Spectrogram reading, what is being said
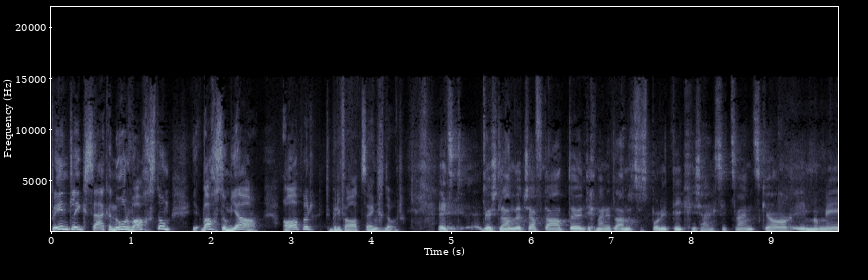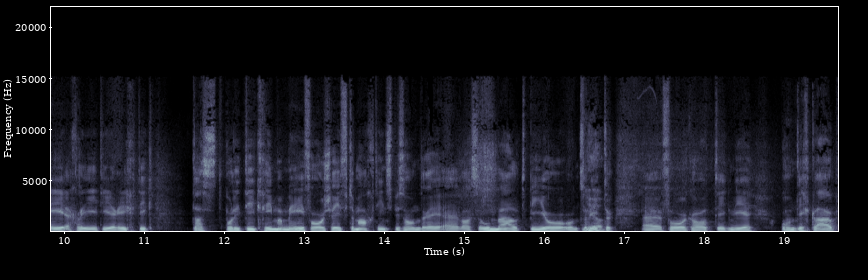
blindlings sagen, nur Wachstum. Wachstum ja, aber der Privatsektor. Mhm. Jetzt, du hast die Landwirtschaft angetönt. Ich meine, die Landwirtschaftspolitik ist eigentlich seit 20 Jahren immer mehr ein bisschen in die Richtung, dass die Politik immer mehr Vorschriften macht, insbesondere äh, was Umwelt, Bio und so weiter äh, vorgeht irgendwie. Und ich glaube,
